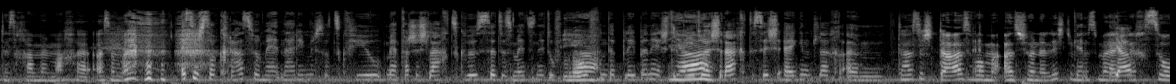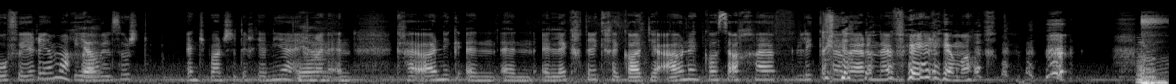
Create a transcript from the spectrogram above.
das kann man machen. Also man es ist so krass, weil man hat immer so das Gefühl, man hat fast ein schlechtes Gewissen, dass man jetzt nicht auf dem ja. Laufenden geblieben ist. Dabei, ja. du hast recht, das ist eigentlich... Ähm, das ist das, wo man als Journalistin muss man ja. eigentlich so Ferien machen, ja. weil sonst entspannst du dich ja nie. Ich meine, ein, keine Ahnung, ein, ein Elektriker geht ja auch nicht Sachen flicken, während er Ferien macht.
